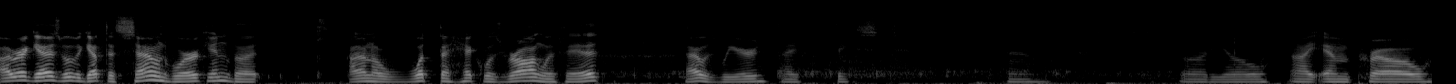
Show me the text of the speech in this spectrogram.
Alright, guys, well, we got the sound working, but I don't know what the heck was wrong with it. That was weird. I fixed sound audio. I am pro.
